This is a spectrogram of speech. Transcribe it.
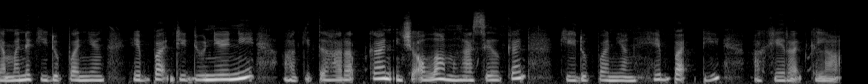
yang mana kehidupan yang hebat di dunia ni ah, kita harapkan insya-Allah menghasilkan kehidupan yang hebat di akhirat kelak.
